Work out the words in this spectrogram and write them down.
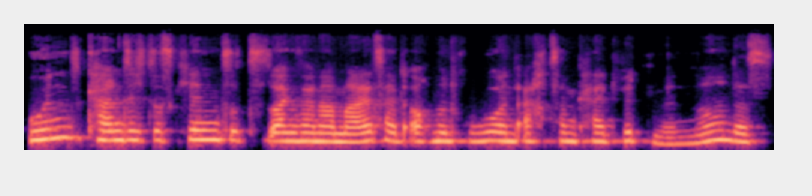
Und kann sich das Kind sozusagen seiner Mahlzeit auch mit Ruhe und Achtsamkeit widmen. Ne? Dass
